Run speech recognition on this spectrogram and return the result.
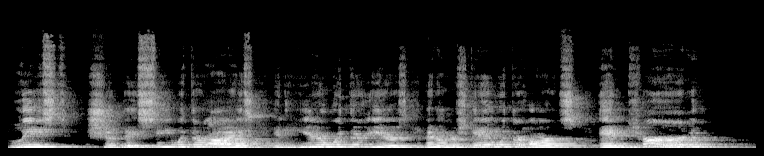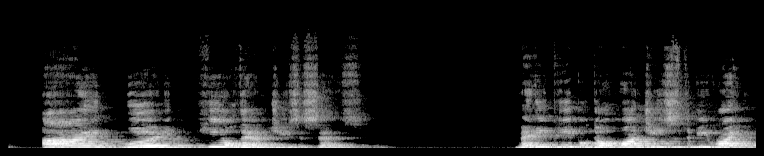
Least should they see with their eyes, and hear with their ears, and understand with their hearts, and turn, I would heal them, Jesus says. Many people don't want Jesus to be right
